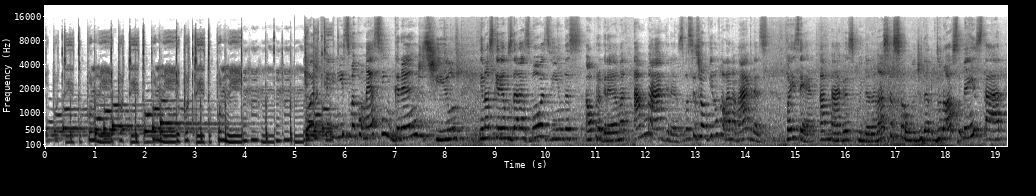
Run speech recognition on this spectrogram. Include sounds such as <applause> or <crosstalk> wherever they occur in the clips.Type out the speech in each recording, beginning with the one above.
Eu por ti, tu por mim, eu por ti, tu por mim, eu por ti, tu por mim. Hoje o Feminíssima começa em grande estilo e nós queremos dar as boas-vindas ao programa A Magras. Vocês já ouviram falar na Magras? Pois é, a Magras cuida da nossa saúde, do nosso bem-estar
